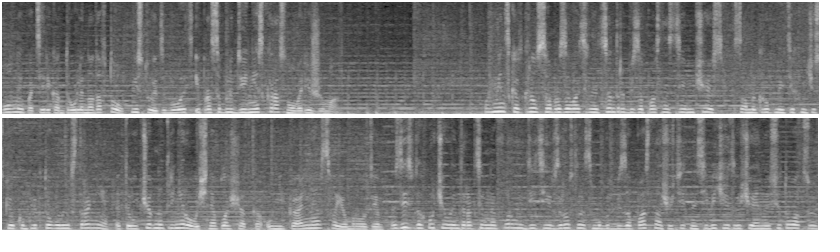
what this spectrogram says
полной потере контроля над авто. Не стоит забывать и про соблюдение скоростного режима. В Минске открылся образовательный центр безопасности МЧС, самый крупный технически укомплектованный в стране. Это учебно-тренировочная площадка, уникальная в своем роде. Здесь в доходчивой интерактивной форме дети и взрослые смогут безопасно ощутить на себе чрезвычайную ситуацию,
